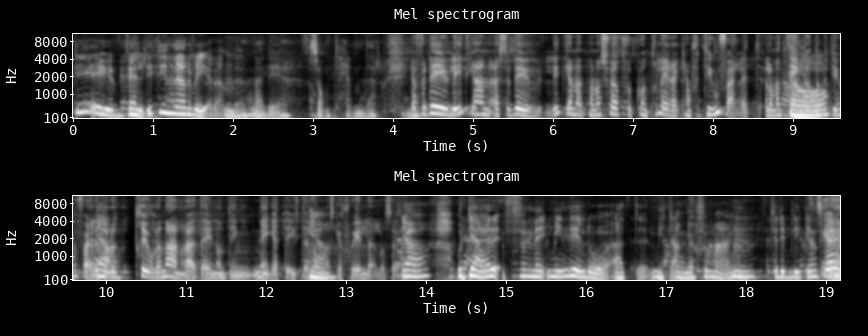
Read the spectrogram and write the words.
det är ju väldigt innerverande mm. när det sånt händer. Ja, för det är ju lite grann, alltså det är lite grann att man har svårt för att kontrollera kanske tonfallet. Eller man tänker ja. inte på tonfallet ja. och då tror den andra att det är någonting negativt eller ja. man ska skälla eller så. Ja, och där för mig, min del då att mitt engagemang, mm. för det blir ganska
